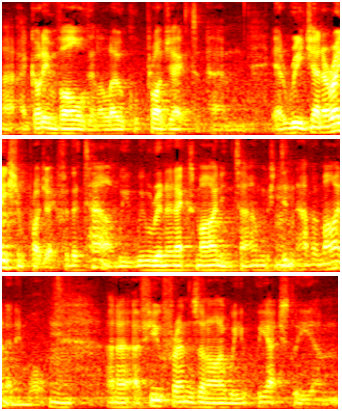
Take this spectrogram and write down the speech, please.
I, I got involved in a local project. Um, a regeneration project for the town. We, we were in an ex-mining town which didn't have a mine anymore. And a, a few friends and I, we, we actually, um,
